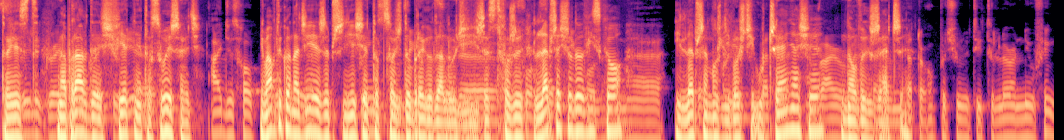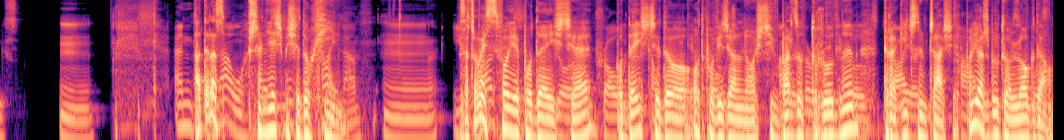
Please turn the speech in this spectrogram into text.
to jest naprawdę świetnie to słyszeć. I mam tylko nadzieję, że przyniesie to coś dobrego dla ludzi, że stworzy lepsze środowisko i lepsze możliwości uczenia się nowych rzeczy. A teraz przenieśmy się do Chin. Mm, Zacząłeś swoje podejście, podejście do odpowiedzialności w bardzo trudnym, tragicznym czasie, ponieważ był to lockdown,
